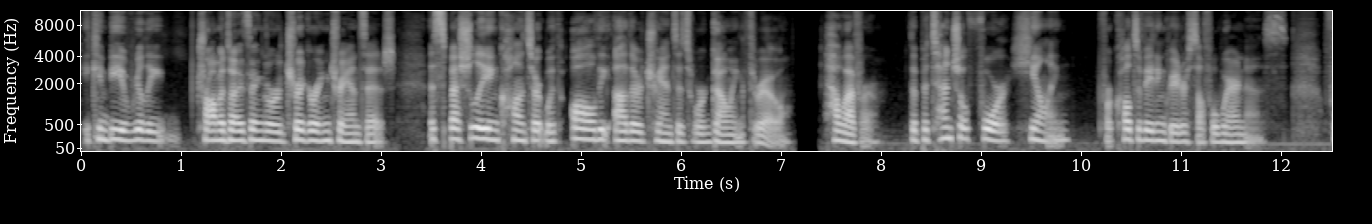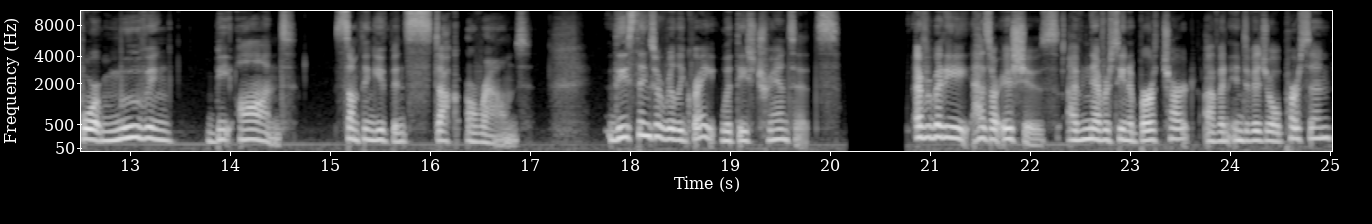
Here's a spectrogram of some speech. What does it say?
It can be a really traumatizing or triggering transit, especially in concert with all the other transits we're going through. However, the potential for healing, for cultivating greater self awareness, for moving beyond something you've been stuck around. These things are really great with these transits. Everybody has our issues. I've never seen a birth chart of an individual person,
